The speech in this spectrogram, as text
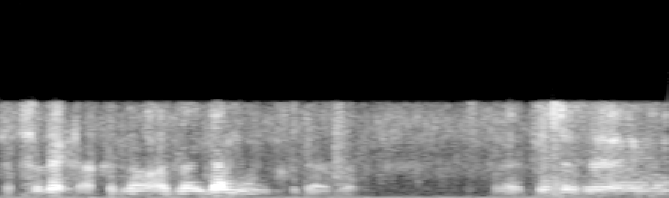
אתה צודק, רק לא, עוד לא הגענו לנקודה הזאת. זאת אומרת, יש איזה...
